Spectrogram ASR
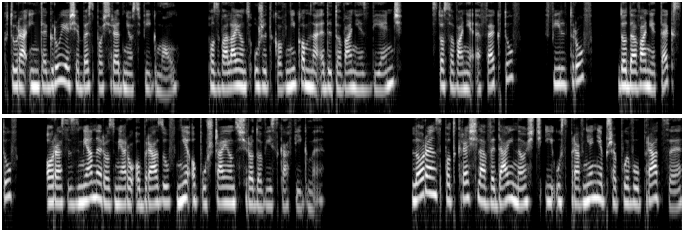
która integruje się bezpośrednio z Figmą, pozwalając użytkownikom na edytowanie zdjęć, stosowanie efektów, filtrów, dodawanie tekstów oraz zmianę rozmiaru obrazów, nie opuszczając środowiska Figmy. Lorenz podkreśla wydajność i usprawnienie przepływu pracy,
